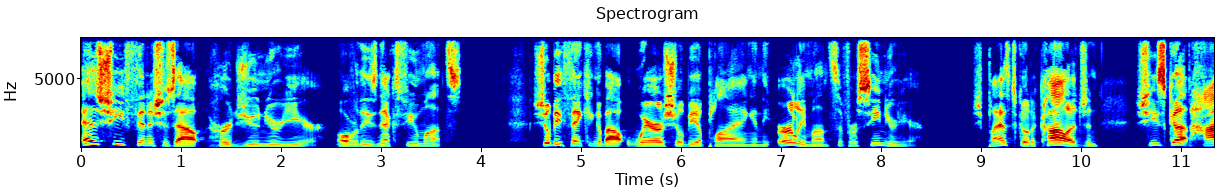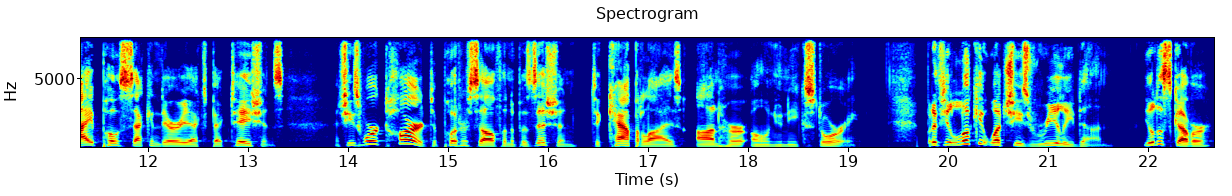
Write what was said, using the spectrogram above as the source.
as she finishes out her junior year over these next few months, she'll be thinking about where she'll be applying in the early months of her senior year. She plans to go to college and she's got high post secondary expectations, and she's worked hard to put herself in a position to capitalize on her own unique story. But if you look at what she's really done, you'll discover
